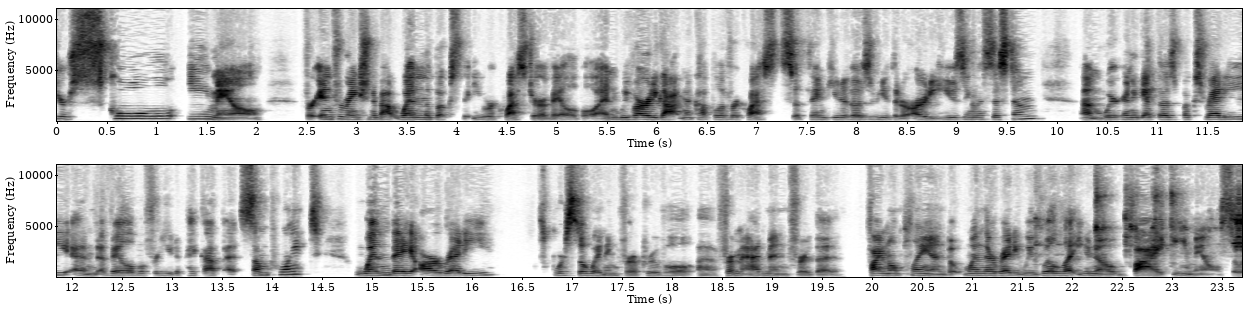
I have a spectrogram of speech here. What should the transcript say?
your school email for information about when the books that you request are available. And we've already gotten a couple of requests, so thank you to those of you that are already using the system. Um, we're gonna get those books ready and available for you to pick up at some point. When they are ready, we're still waiting for approval uh, from admin for the final plan, but when they're ready, we will let you know by email. So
